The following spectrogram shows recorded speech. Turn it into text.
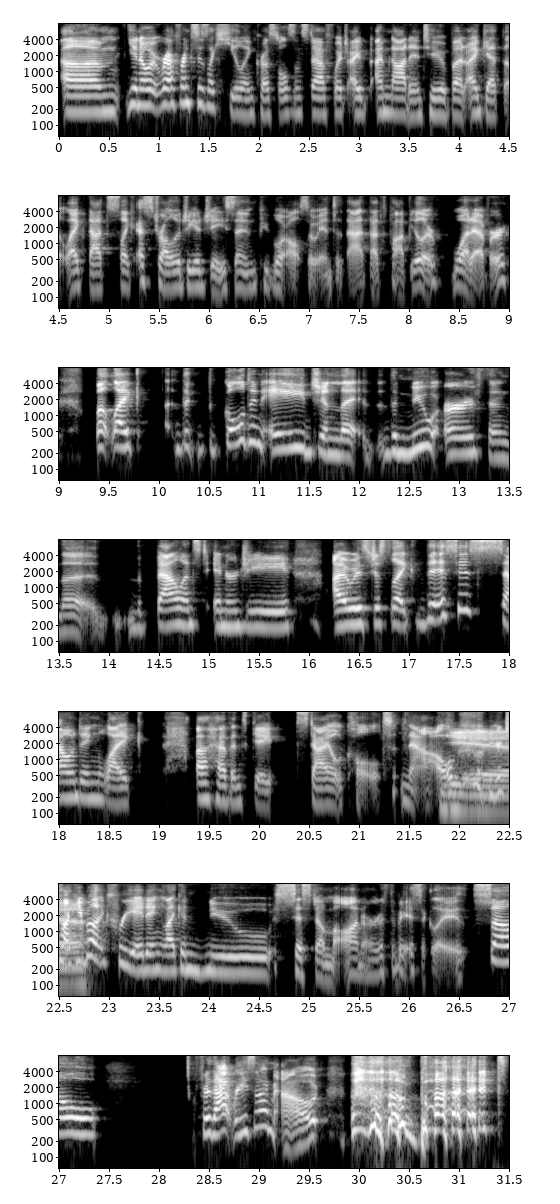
Um, you know, it references like healing crystals and stuff, which I, I'm not into, but I get that like that's like astrology adjacent. People are also into that. That's popular, whatever. But like the, the golden age and the the new earth and the the balanced energy i was just like this is sounding like a heaven's gate style cult now. You're talking about like creating like a new system on earth basically. So for that reason i'm out. But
